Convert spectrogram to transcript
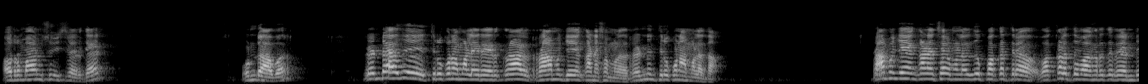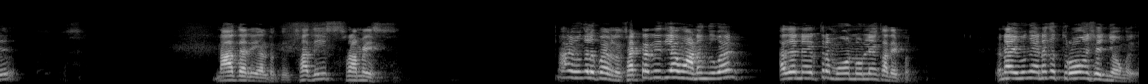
அவர் மான் இருக்கார். உண்டு அவர் ரெண்டாவது திருக்குணமலையில் இருக்கிறாள் ராமஜெயம் கணேசமலர் ரெண்டும் திருக்குணமலை தான். ராமஜெயம் கணேசமலருக்கு பக்கத்தில் வக்கலத்து வாங்குறது ரெண்டு. நாதாரியால் இருக்கு. சதீஷ் ரமேஷ். நான் இவங்களுக்கு பயமில்லை சட்ட ரீதியாகவும் அணுகுவேன். அதே நேரத்தில் மூணு நூல்லையும் கதைப்பேன். ஏன்னா இவங்க எனக்கு துரோகம் செஞ்சவங்க.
